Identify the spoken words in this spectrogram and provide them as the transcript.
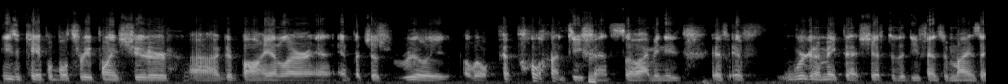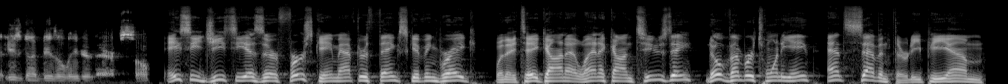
he's a capable three point shooter, uh, good ball handler, and, and, but just really a little pit bull on defense. So I mean, if if we're going to make that shift to the defensive mindset. He's going to be the leader there. So ACGC has their first game after Thanksgiving break when they take on Atlantic on Tuesday, November 28th at 7:30 p.m.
